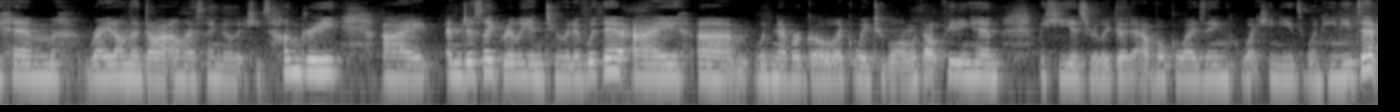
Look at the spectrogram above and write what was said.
him right on the dot unless I know that he's hungry. I am just like really intuitive with it. I um, would never go like way too long without feeding him, but he is really good at vocalizing what he needs when he needs it.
